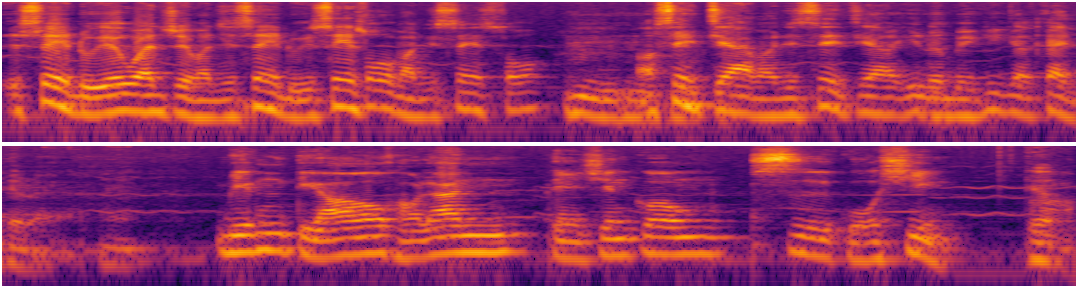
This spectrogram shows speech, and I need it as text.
对，姓雷 的万岁嘛是姓雷，姓苏嘛是姓苏，嗯，啊姓家嘛是姓家，伊就袂去甲改得来明朝互咱电神公是国姓，对。啊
